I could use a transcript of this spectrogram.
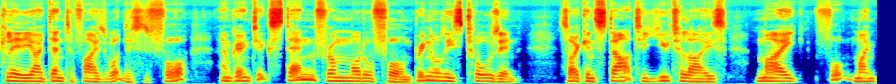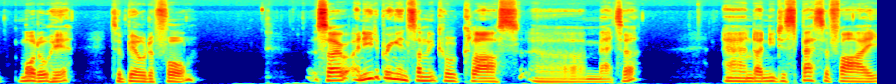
Clearly identifies what this is for. I'm going to extend from model form, bring all these tools in so I can start to utilize my, my model here to build a form. So I need to bring in something called class uh, meta, and I need to specify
